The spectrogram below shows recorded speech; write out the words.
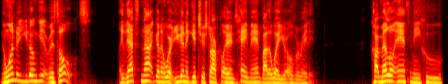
no wonder you don't get results. Like that's not gonna work. You're gonna get your star player and hey man, by the way, you're overrated. Carmelo Anthony, who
